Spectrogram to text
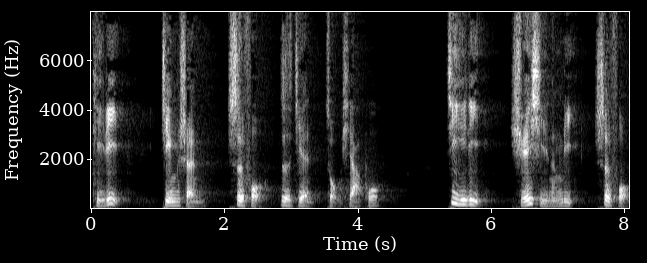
体力、精神是否日渐走下坡。记忆力、学习能力是否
